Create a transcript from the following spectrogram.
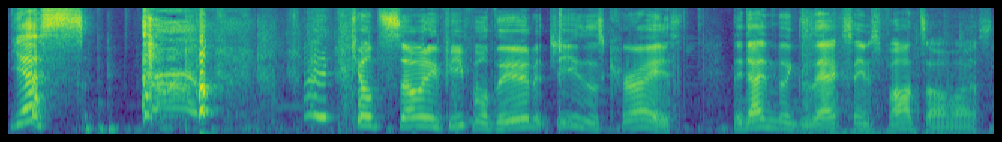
Yes! I killed so many people, dude. Jesus Christ. They died in the exact same spots almost.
